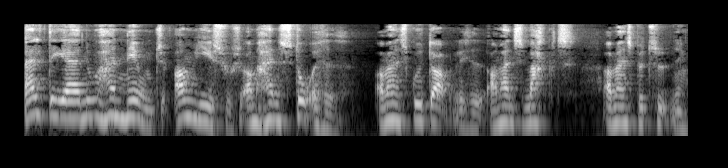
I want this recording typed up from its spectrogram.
Alt det, jeg nu har nævnt om Jesus, om hans storhed, om hans guddommelighed, om hans magt, om hans betydning,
